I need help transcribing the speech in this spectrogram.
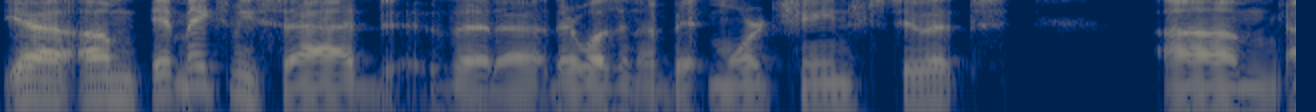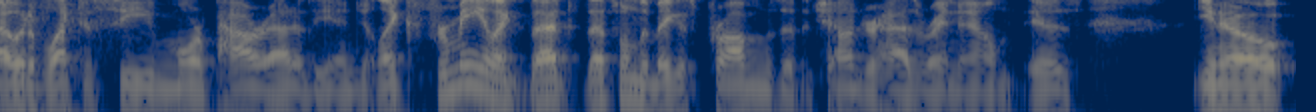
Yeah, um, it makes me sad that uh, there wasn't a bit more changed to it. Um, I would have liked to see more power out of the engine. Like for me, like that's that's one of the biggest problems that the Challenger has right now is, you know,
